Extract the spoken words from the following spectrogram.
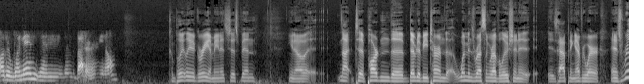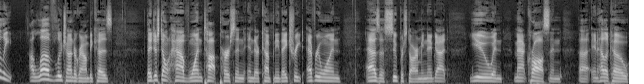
other women then then the better you know completely agree i mean it's just been you know not to pardon the WWE term the women's wrestling revolution is happening everywhere and it's really I love Lucha Underground because they just don't have one top person in their company. They treat everyone as a superstar. I mean, they've got you and Matt Cross and uh, Angélico,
